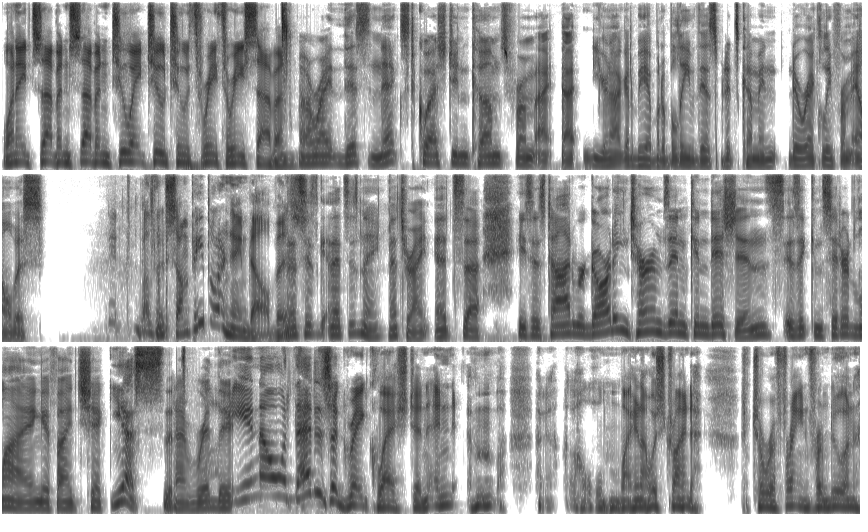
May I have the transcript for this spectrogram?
1 282 2337. All right. This next question comes from, I, I, you're not going to be able to believe this, but it's coming directly from Elvis. Well, some people are named Elvis. That's his. That's his name. That's right. It's. Uh, he says, Todd, regarding terms and conditions, is it considered lying if I check yes that I've read the? You know, that is a great question. And oh man, I was trying to to refrain from doing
